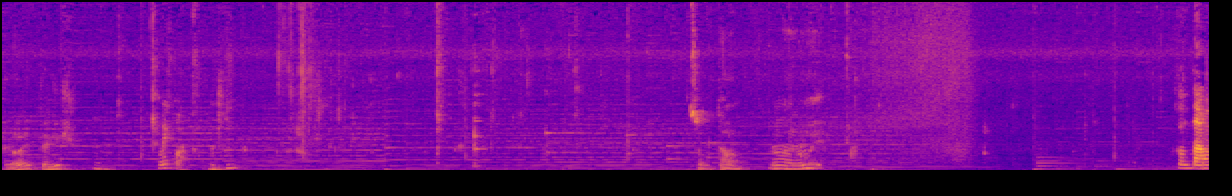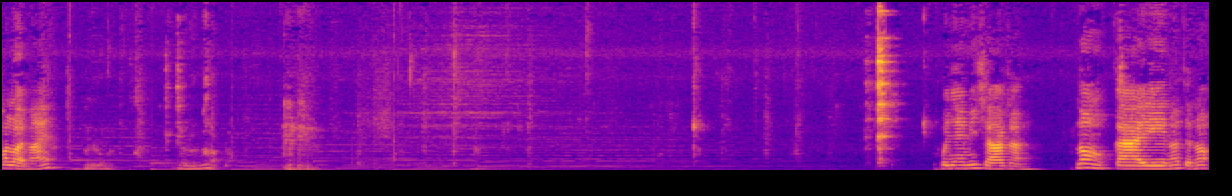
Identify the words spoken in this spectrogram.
อร่อย finde ich. ไม่ก่อน Mhm. Som tam. อืม Hallo. ส้มตำอร่อยไหม Hallo. Mhm. Krab. พ่อใหญ่มิชากันน่องไก่เนาะจ้ะเนาะ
